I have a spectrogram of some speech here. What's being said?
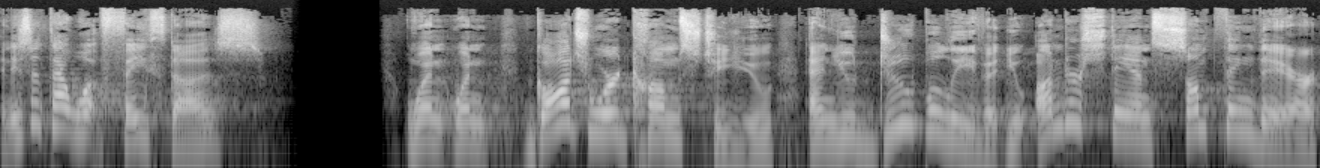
And isn't that what faith does? When, when God's word comes to you and you do believe it, you understand something there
